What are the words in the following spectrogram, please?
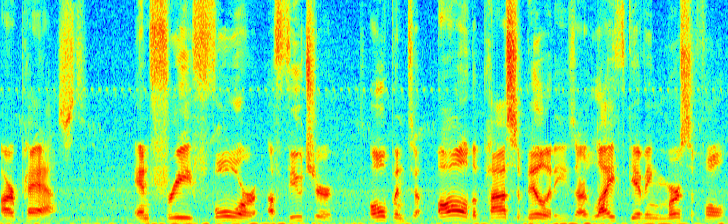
our past and free for a future open to all the possibilities our life giving, merciful,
